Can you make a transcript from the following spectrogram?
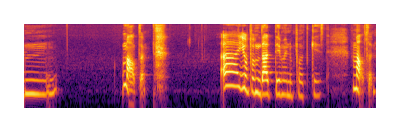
Um, malta. ah, eu para mudar de tema no podcast. Malta.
